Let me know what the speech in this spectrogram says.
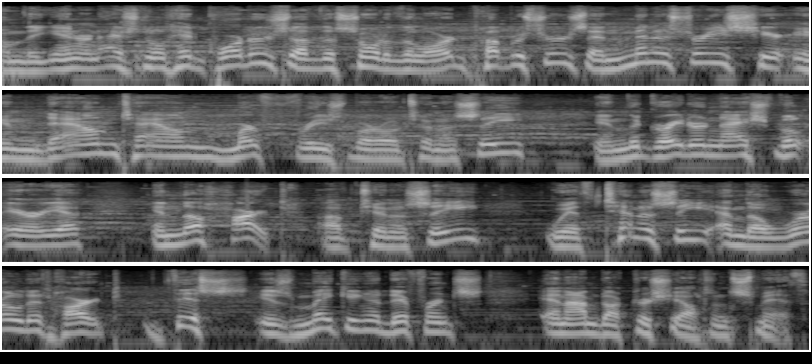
From the international headquarters of the Sword of the Lord Publishers and Ministries here in downtown Murfreesboro, Tennessee, in the greater Nashville area, in the heart of Tennessee, with Tennessee and the world at heart, this is Making a Difference, and I'm Dr. Shelton Smith.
